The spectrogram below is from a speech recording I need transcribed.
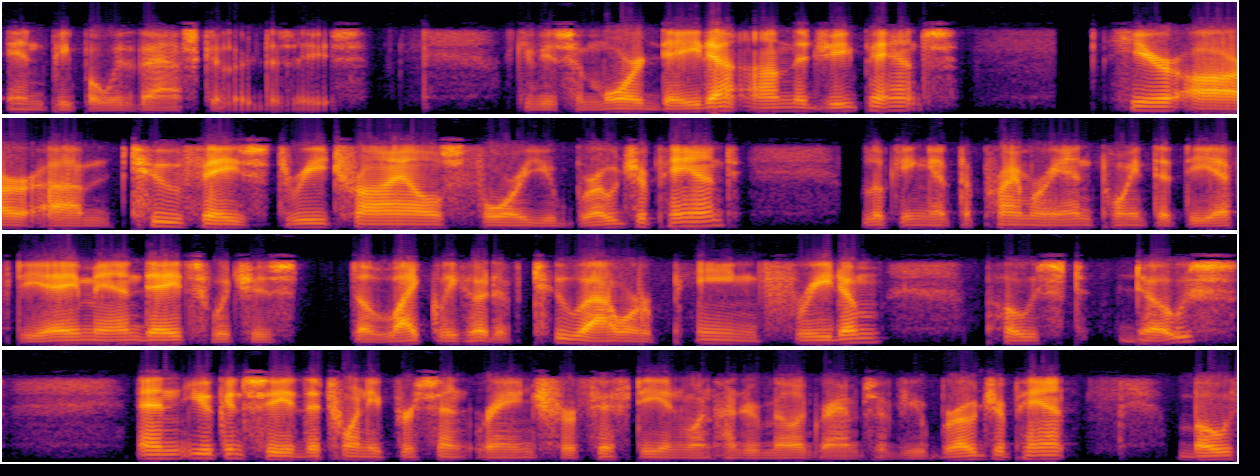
in people with vascular disease. I'll give you some more data on the gepants. Here are um, two phase three trials for ubrogepant, looking at the primary endpoint that the FDA mandates, which is the likelihood of two hour pain freedom post dose. And you can see the 20% range for 50 and 100 milligrams of ubrogepant. Both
